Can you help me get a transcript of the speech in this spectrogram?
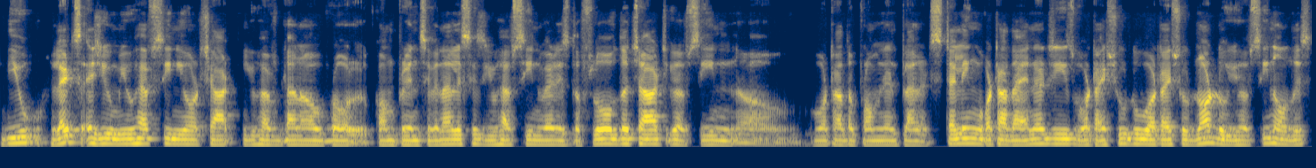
you let's assume you have seen your chart you have done a overall comprehensive analysis you have seen where is the flow of the chart you have seen uh, what are the prominent planets telling what are the energies what i should do what i should not do you have seen all this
